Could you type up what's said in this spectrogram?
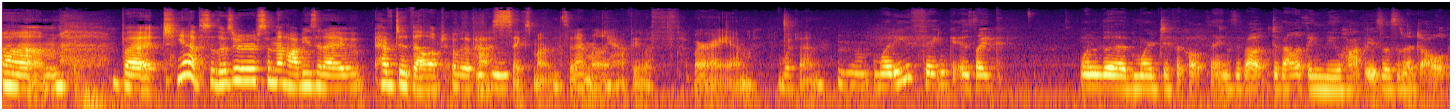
Um, but yeah, so those are some of the hobbies that I have developed over the past Mhm. six months, and I'm really happy with where I am with them. Mhm. What do you think is like one of the more difficult things about developing new hobbies as an adult?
